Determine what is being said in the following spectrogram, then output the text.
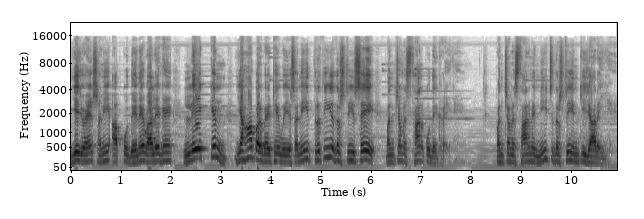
ये जो है शनि आपको देने वाले हैं। लेकिन यहाँ पर बैठे हुए शनि तृतीय दृष्टि से पंचम स्थान को देख रहे हैं। पंचम स्थान में नीच दृष्टि इनकी जा रही है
